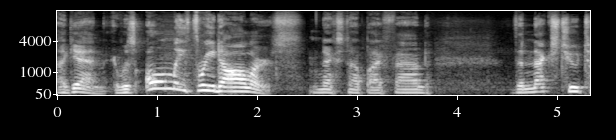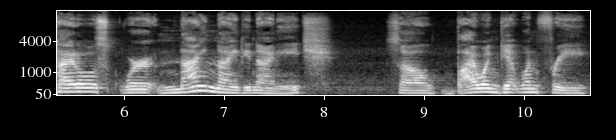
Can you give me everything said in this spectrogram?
again, it was only three dollars. Next up, I found the next two titles were nine ninety nine each. So buy one get one free,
